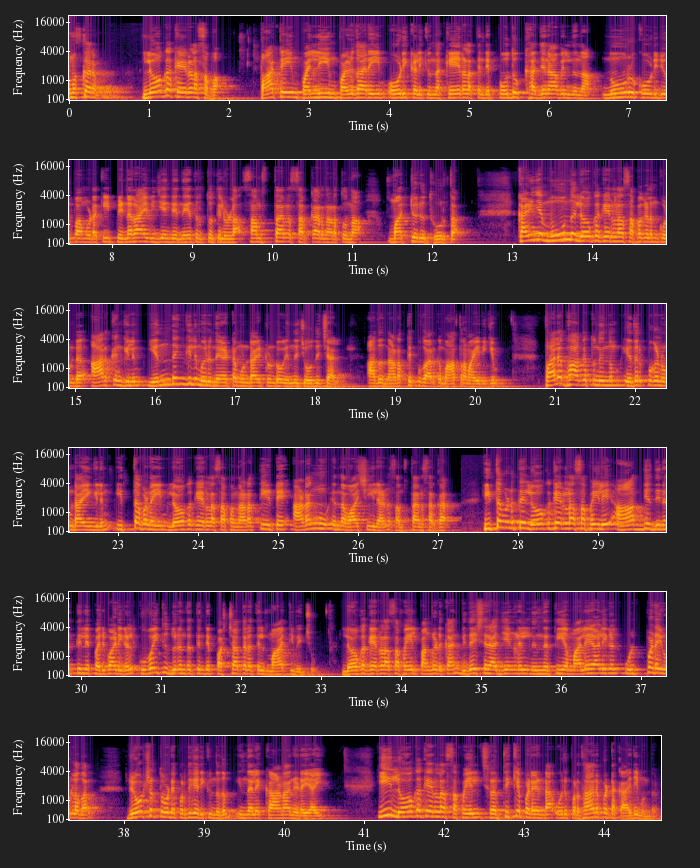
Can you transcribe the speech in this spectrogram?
നമസ്കാരം. ലോക കേരള സഭ. പാറ്റയും പല്ലിയും പഴുതാരയും ഓടിക്കളിക്കുന്ന കേരളത്തിന്റെ പൊതു ഖജനാവിൽ നിന്ന് നൂറ് കോടി രൂപ മുടക്കി പിണറായി വിജയന്റെ നേതൃത്വത്തിലുള്ള സംസ്ഥാന സർക്കാർ നടത്തുന്ന മറ്റൊരു ധൂർത്ത. കഴിഞ്ഞ മൂന്ന് ലോക കേരള സഭകളും കൊണ്ട് ആർക്കെങ്കിലും എന്തെങ്കിലും ഒരു നേട്ടം ഉണ്ടായിട്ടുണ്ടോ എന്ന് ചോദിച്ചാൽ അത് നടത്തിപ്പുകാർക്ക് മാത്രമായിരിക്കും. പല ഭാഗത്തു നിന്നും എതിർപ്പുകൾ ഉണ്ടായെങ്കിലും ഇത്തവണയും ലോക കേരള സഭ നടത്തിയിട്ടേ അടങ്ങൂ എന്ന വാശിയിലാണ് സംസ്ഥാന സർക്കാർ. ഇത്തവണത്തെ ലോക കേരള സഭയിലെ ആദ്യ ദിനത്തിലെ പരിപാടികൾ കുവൈറ്റ് ദുരന്തത്തിന്റെ പശ്ചാത്തലത്തിൽ മാറ്റിവെച്ചു. ലോക കേരള സഭയിൽ പങ്കെടുക്കാൻ വിദേശ രാജ്യങ്ങളിൽ നിന്നെത്തിയ മലയാളികൾ ഉൾപ്പെടെയുള്ളവർ രോഷത്തോടെ പ്രതികരിക്കുന്നതും ഇന്നലെ കാണാനിടയായി. ഈ ലോക കേരള സഭയിൽ ശ്രദ്ധിക്കപ്പെടേണ്ട ഒരു പ്രധാനപ്പെട്ട കാര്യമുണ്ട്.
